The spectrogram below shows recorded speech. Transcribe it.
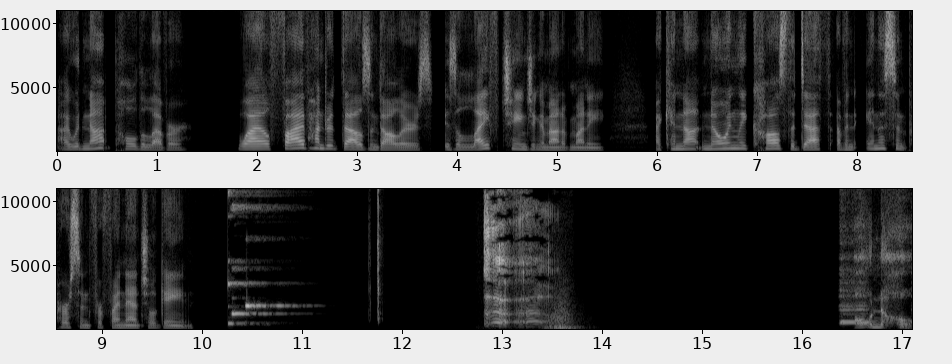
I would not pull the lever. While $500,000 is a life changing amount of money, I cannot knowingly cause the death of an innocent person for financial gain. Oh no!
